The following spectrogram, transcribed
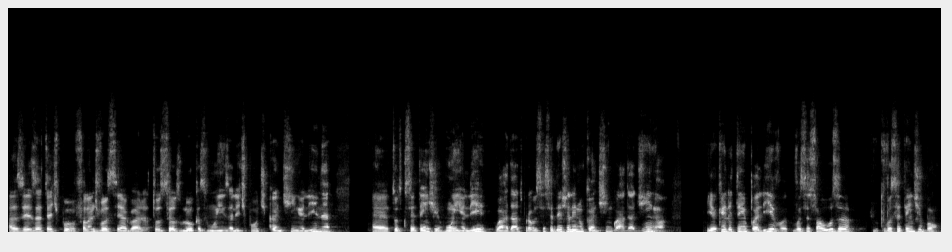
Às vezes até, tipo, falando de você agora, todos os seus Lucas ruins ali, tipo, de cantinho ali, né? É, tudo que você tem de ruim ali, guardado para você, você deixa ali no cantinho guardadinho, ó. E aquele tempo ali, você só usa o que você tem de bom,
